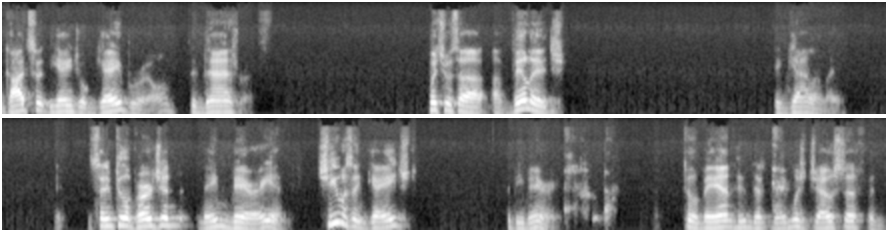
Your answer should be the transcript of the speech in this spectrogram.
God sent the angel Gabriel to Nazareth which was a, a village in Galilee. Sent him to a virgin named Mary, and she was engaged to be married to a man whose name was Joseph, and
